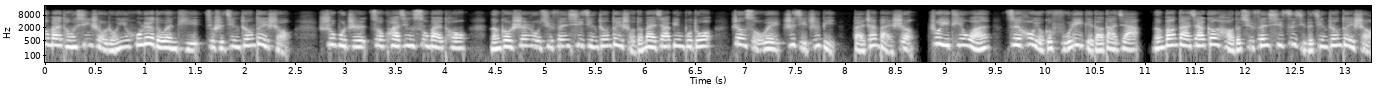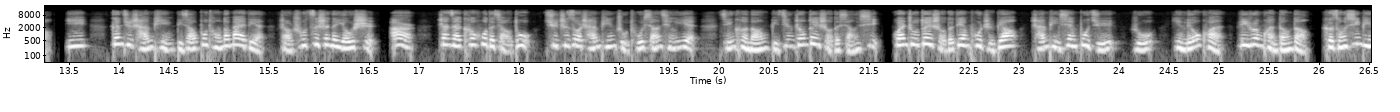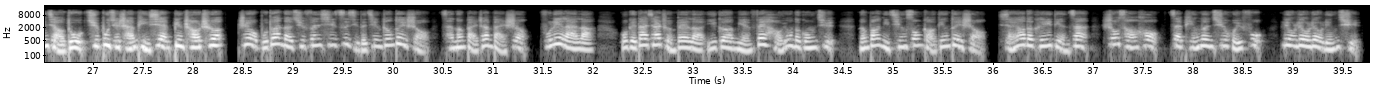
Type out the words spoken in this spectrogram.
速卖通新手容易忽略的问题就是竞争对手，殊不知做跨境速卖通能够深入去分析竞争对手的卖家并不多。正所谓知己知彼，百战百胜。注意听完，最后有个福利给到大家，能帮大家更好的去分析自己的竞争对手。一、根据产品比较不同的卖点，找出自身的优势。二、站在客户的角度去制作产品主图详情页，尽可能比竞争对手的详细。关注对手的店铺指标、产品线布局，如引流款、利润款等等，可从新品角度去布局产品线并超车。只有不断的去分析自己的竞争对手，才能百战百胜。福利来了，我给大家准备了一个免费好用的工具，能帮你轻松搞定对手。想要的可以点赞收藏后，在评论区回复六六六领取。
